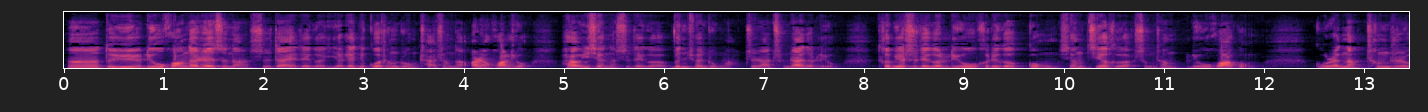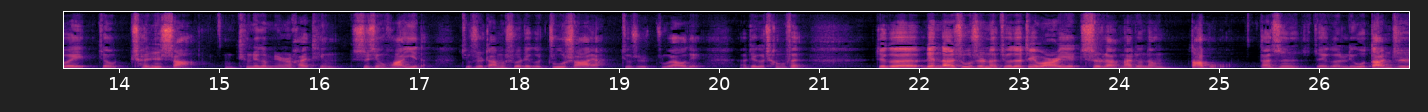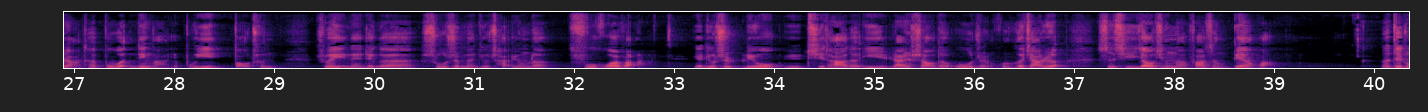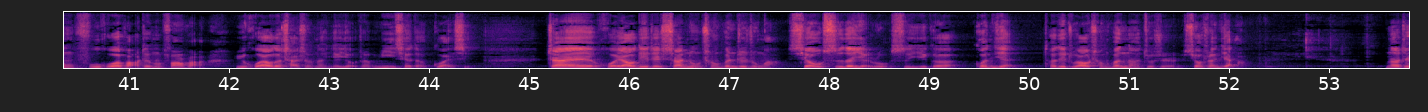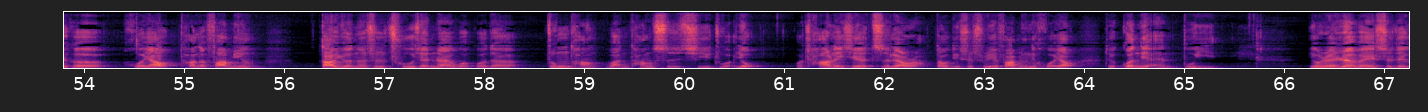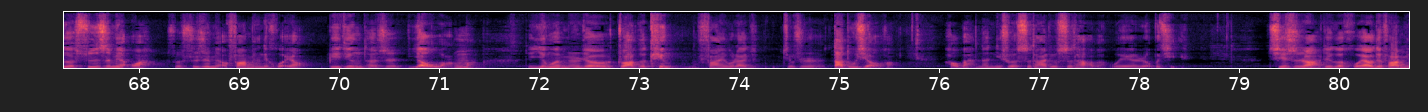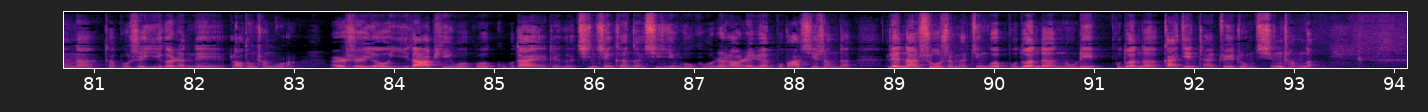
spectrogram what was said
嗯，对于硫磺的认识呢，是在这个冶炼的过程中产生的二氧化硫，还有一些呢是这个温泉中啊自然存在的硫，特别是这个硫和这个汞相结合生成硫化汞，古人呢称之为叫沉沙，听这个名儿还挺诗情画意的，就是咱们说这个朱砂呀，就是主要的呃这个成分。这个炼丹术士呢，觉得这玩意儿吃了那就能大补，但是这个硫单质啊，它不稳定啊，也不易保存，所以呢，这个术士们就采用了伏火法，也就是硫与其他的易燃烧的物质混合加热，使其药性呢发生变化。那这种伏火法这种方法与火药的产生呢，也有着密切的关系。在火药的这三种成分之中啊，硝石的引入是一个关键。它的主要成分呢就是硝酸钾。那这个火药它的发明大约呢是出现在我国的中唐、晚唐时期左右。我查了一些资料啊，到底是谁发明的火药？这观点不一。有人认为是这个孙思邈啊，说孙思邈发明的火药，毕竟他是药王嘛，这英文名叫抓个 King，翻译过来就就是大毒枭哈。好吧，那你说是他就是他吧，我也惹不起。其实啊，这个火药的发明呢，它不是一个人的劳动成果，而是由一大批我国古代这个勤勤恳恳、辛辛苦苦、任劳任怨、不怕牺牲的炼丹术士们，经过不断的努力、不断的改进，才最终形成的。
